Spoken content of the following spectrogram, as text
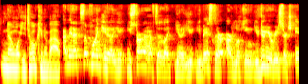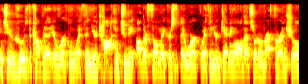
know what you're talking about. I mean at some point you know you, you start to have to like you know you, you basically are, are looking you're doing your research into who's the company that you're working with and you're talking to the other filmmakers that they work with and you're getting all that sort of referential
